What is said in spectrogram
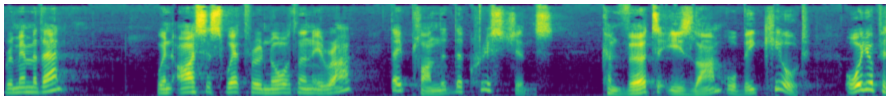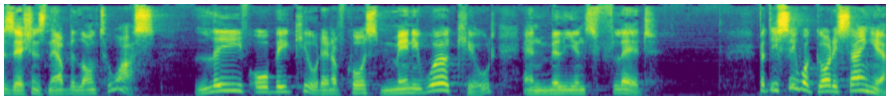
Remember that? When ISIS swept through northern Iraq, they plundered the Christians. Convert to Islam or be killed. All your possessions now belong to us. Leave or be killed. And of course, many were killed and millions fled. But do you see what God is saying here?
